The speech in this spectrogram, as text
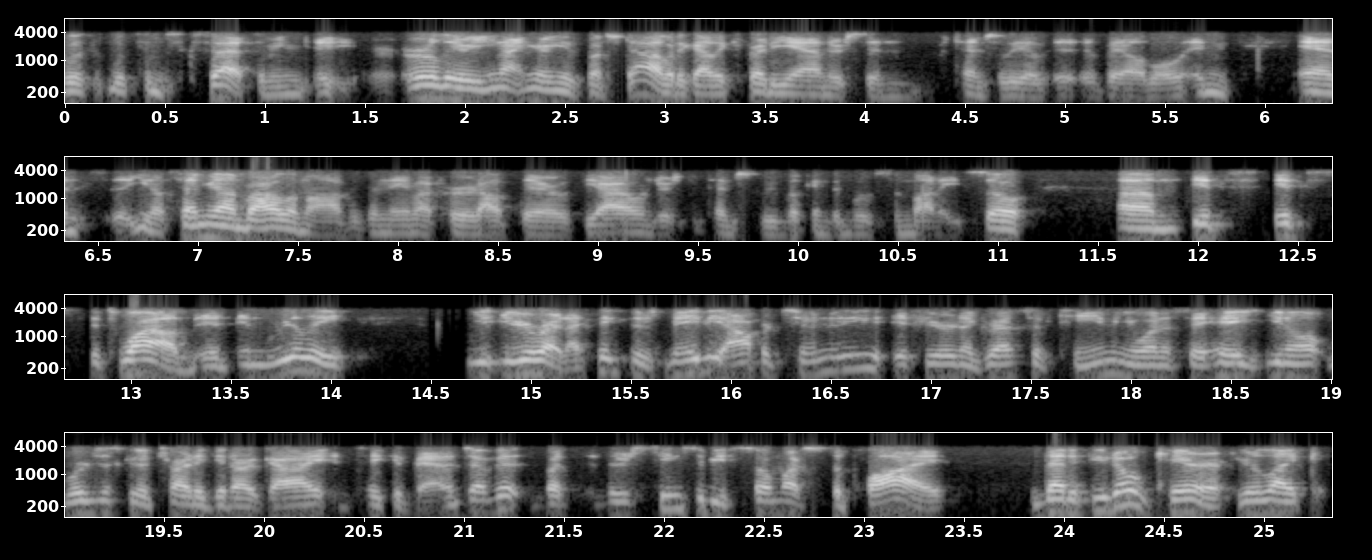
with with some success. I mean, earlier you're not hearing as much now, but a guy like Freddie Andersen potentially available, and and you know Semyon Varlamov is a name I've heard out there with the Islanders potentially looking to move some money. So um, it's it's it's wild, and, and really. You're right. I think there's maybe opportunity if you're an aggressive team and you want to say, hey, you know, we're just going to try to get our guy and take advantage of it. But there seems to be so much supply that if you don't care, if you're like,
